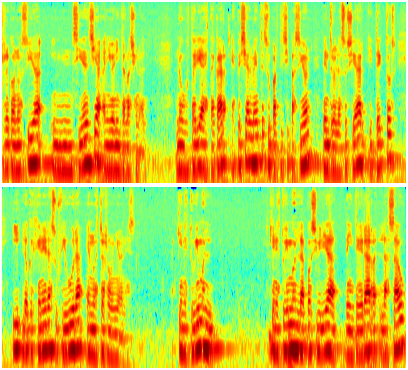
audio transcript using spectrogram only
reconocida incidencia a nivel internacional. Nos gustaría destacar especialmente su participación dentro de la sociedad de arquitectos y lo que genera su figura en nuestras reuniones. Quienes tuvimos quienes tuvimos la posibilidad de integrar la SAU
